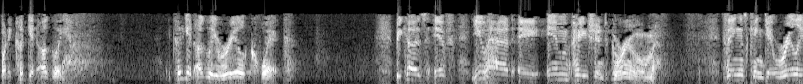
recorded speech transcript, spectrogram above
But it could get ugly. It could get ugly real quick. Because if you had a impatient groom things can get really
